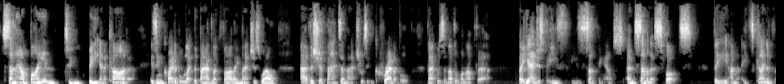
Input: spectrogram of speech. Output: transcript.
somehow buy in to beat an Okada is incredible. Like the Bad Luck Fale match as well. Uh, the Shibata match was incredible. That was another one up there. But yeah, just he's he's something else. And some of the spots, the um, it's kind of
